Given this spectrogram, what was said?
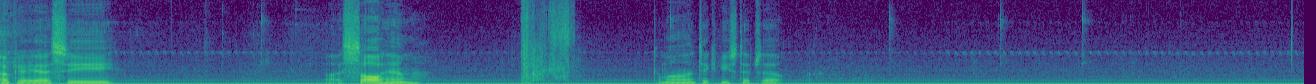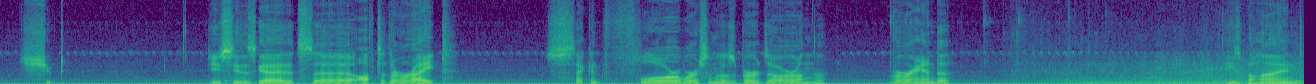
Okay, I see. I saw him. Come on, take a few steps out. Shoot. Do you see this guy that's uh, off to the right? Second floor where some of those birds are on the veranda. He's behind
